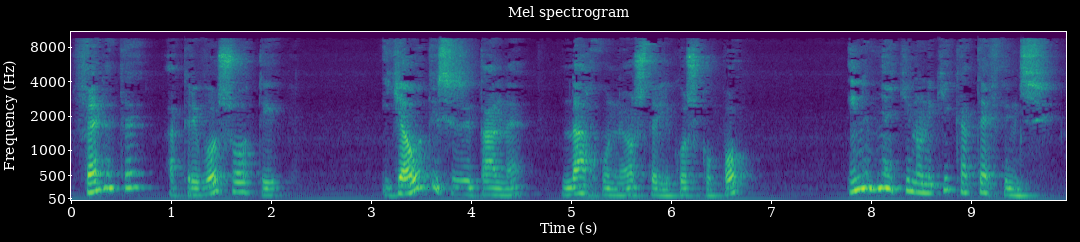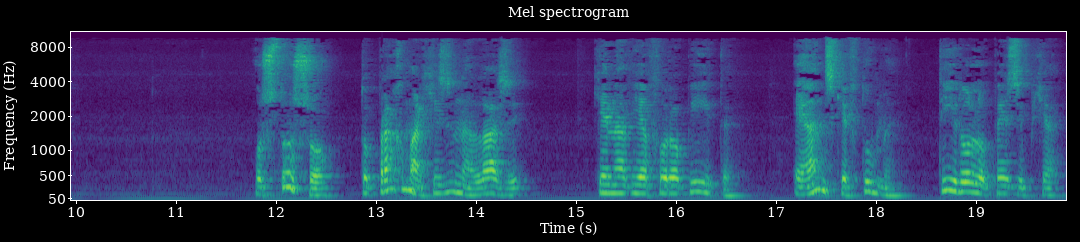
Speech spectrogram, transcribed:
φαίνεται ακριβώς ότι για ό,τι συζητάνε να έχουν ως τελικό σκοπό είναι μια κοινωνική κατεύθυνση. Ωστόσο, το πράγμα αρχίζει να αλλάζει και να διαφοροποιείται. Εάν σκεφτούμε τι ρόλο παίζει πια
